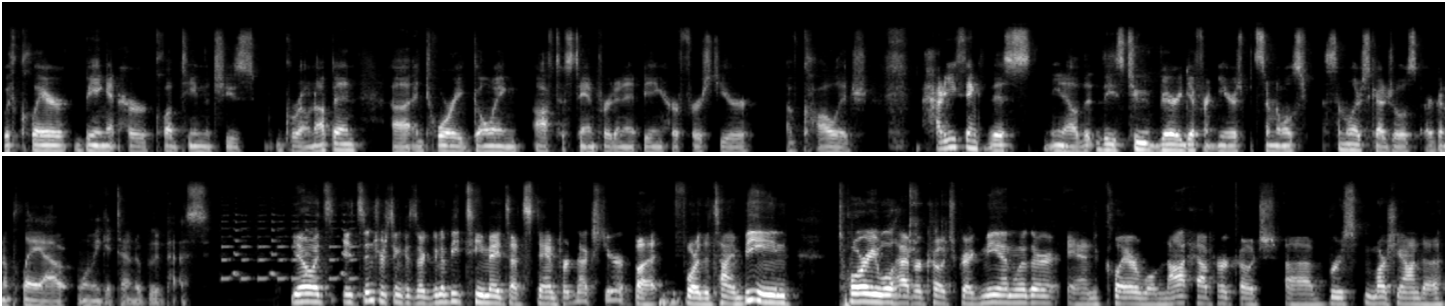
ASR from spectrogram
with Claire being at her club team that she's grown up in, uh, and Torri going off to Stanford and it being her first year of college. How do you think this, you know, th- these two very different years but similar similar schedules are going to play out when we get down to Budapest? You know, it's it's interesting because they're going to be teammates at Stanford next year, but for the time being, Torri will have her coach Greg Meehan with her, and Claire will not have her coach uh, Bruce Marchionda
